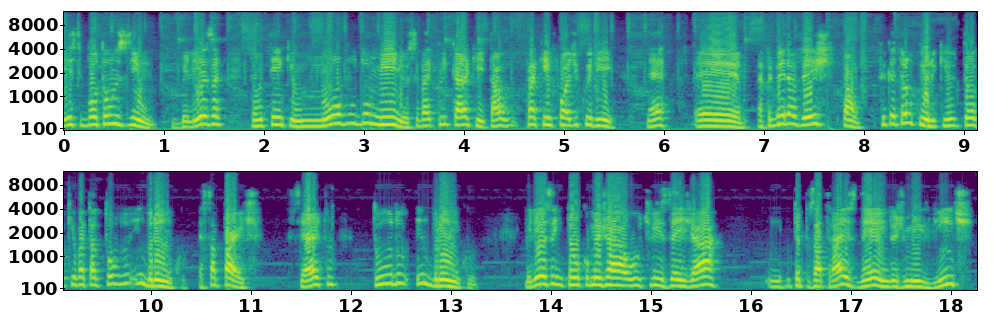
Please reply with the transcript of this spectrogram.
Esse botãozinho, beleza? Então tem aqui um novo domínio, você vai clicar aqui, tá? Para quem for adquirir, né? é, a primeira vez, então, fica tranquilo que o teu aqui vai estar todo em branco, essa parte, certo? Tudo em branco, beleza? Então, como eu já utilizei já, um tempos atrás, né, em 2020,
